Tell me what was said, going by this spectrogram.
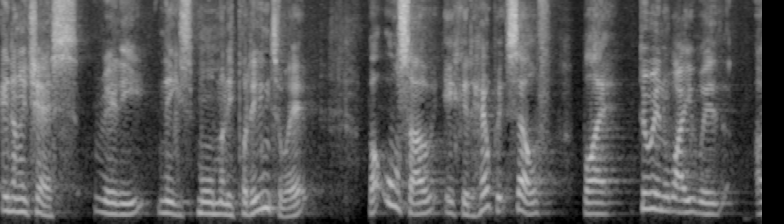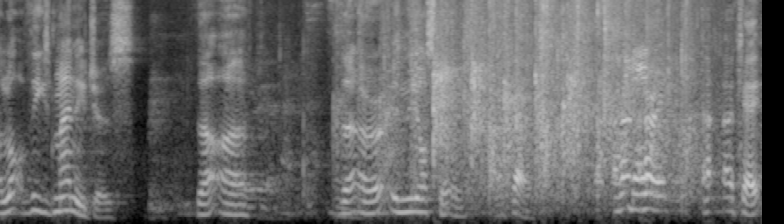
NHS really needs more money put into it, but also it could help itself by doing away with a lot of these managers that are. Yeah that are in the hospital. Okay. Uh, Harry, uh, okay.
